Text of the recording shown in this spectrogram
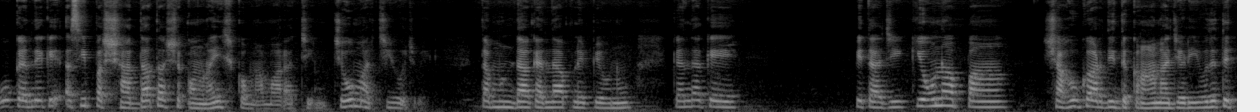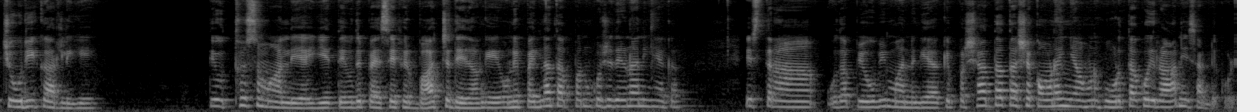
ਉਹ ਕਹਿੰਦੇ ਕਿ ਅਸੀਂ ਪ੍ਰਸ਼ਾਦਾ ਤਾਂ ਛਕਾਉਣਾ ਹੀ ਛਕਾਉਣਾ, ਮਹਾਰਾਜ ਜੀ ਨੂੰ, ਜੋ ਮਰਜ਼ੀ ਹੋ ਜਾਵੇ। ਤਾਂ ਮੁੰਡਾ ਕਹਿੰਦਾ ਆਪਣੇ ਪਿਓ ਨੂੰ, ਕਹਿੰਦਾ ਕਿ, ਪਿਤਾ ਜੀ, ਕਿਉਂ ਨਾ ਆਪਾਂ ਸ਼ਾਹੂਕਾਰ ਦੀ ਦੁਕਾਨ ਆ ਜਿਹੜੀ, ਉਹਦੇ ਤੇ ਚੋਰੀ ਕਰ ਲਈਏ ਤੇ ਉੱਥੋਂ ਸਮਾਨ ਲੈ ਆਈਏ ਤੇ ਉਹਦੇ ਪੈਸੇ ਫਿਰ ਬਾਅਦ ਚ ਦੇ ਦਾਂਗੇ। ਉਹਨੇ ਪਹਿਲਾਂ ਤਾਂ ਆਪਾਂ ਨੂੰ ਕੁਝ ਦੇਣਾ ਨਹੀਂ ਹੈਗਾ। ਇਸ ਤਰ੍ਹਾਂ ਉਹਦਾ ਪਿਓ ਵੀ ਮੰਨ ਗਿਆ ਕਿ ਪ੍ਰਸ਼ਾਦਾ ਤਾਂ ਛਕਾਉਣਾ ਹੀ ਆ, ਹੁਣ ਹੋਰ ਤਾਂ ਕੋਈ ਰਾਹ ਨਹੀਂ ਸਾਡੇ ਕੋਲ।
